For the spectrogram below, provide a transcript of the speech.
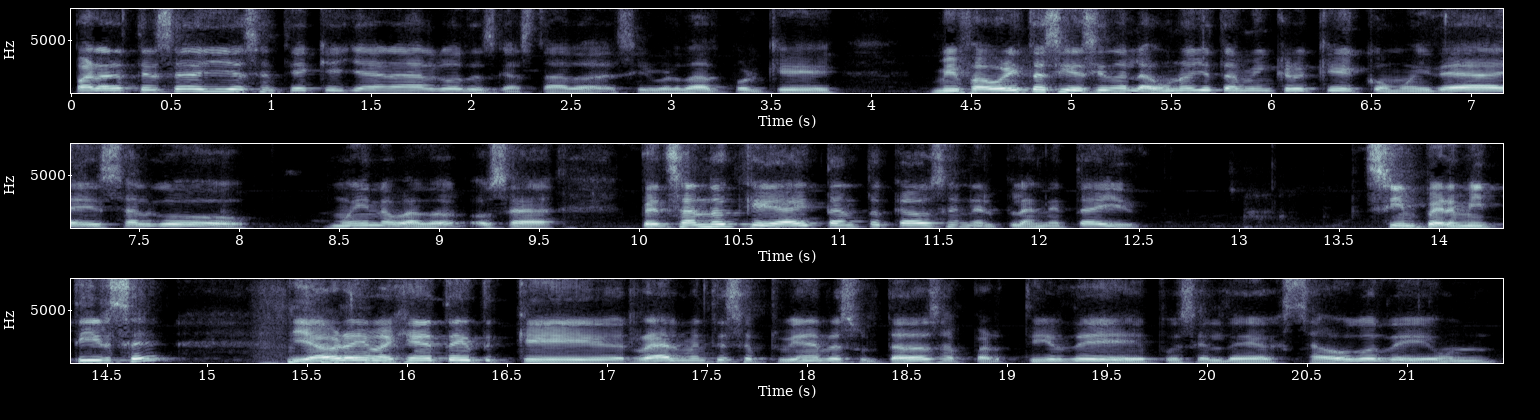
para la tercera yo ya sentía que ya era algo desgastado, a decir verdad, porque mi favorita sigue siendo la 1, yo también creo que como idea es algo muy innovador, o sea, pensando que hay tanto caos en el planeta y sin permitirse, y ahora imagínate que realmente se obtuvieran resultados a partir de, pues, el desahogo de un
